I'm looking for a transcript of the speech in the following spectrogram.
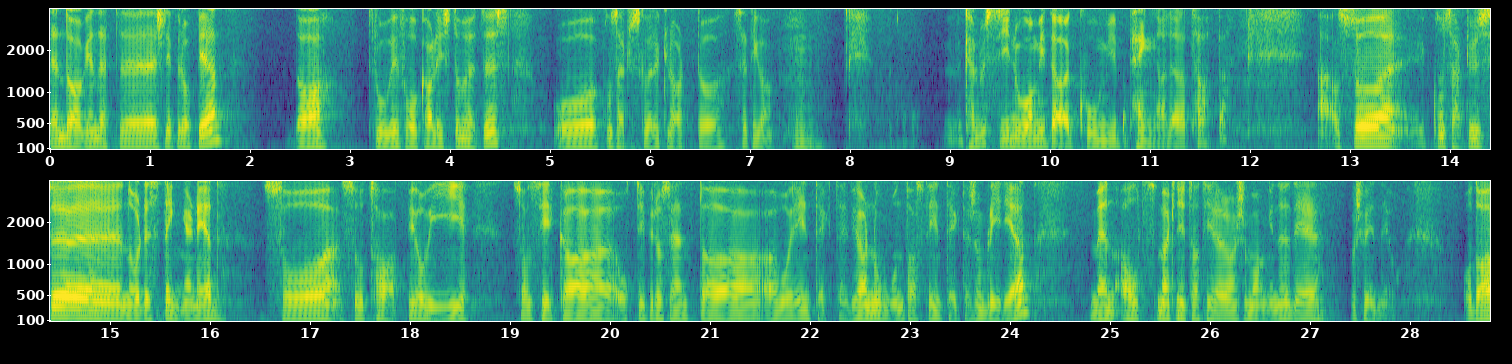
den dagen dette slipper opp igjen. Da tror vi folk har lyst til å møtes, og konserthuset skal være klart til å sette i gang. Mm. Kan du si noe om i dag hvor mye penger dere taper? Ja, altså, Konserthuset, når det stenger ned, så, så taper jo vi sånn ca. 80 av, av våre inntekter. Vi har noen faste inntekter som blir igjen, men alt som er knytta til arrangementene, det forsvinner jo. Og da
